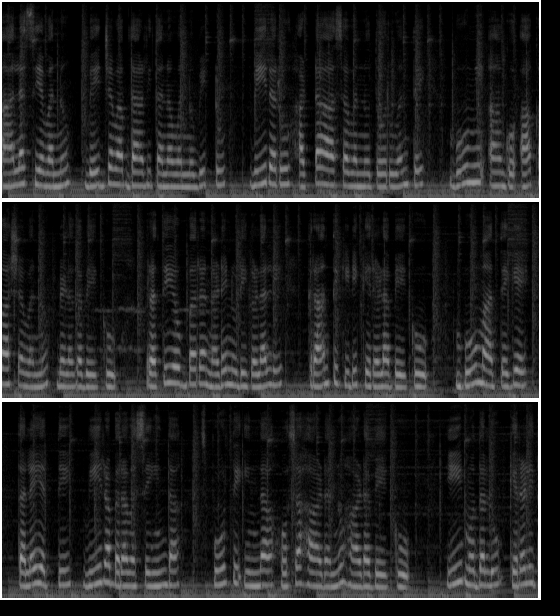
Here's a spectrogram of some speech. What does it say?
ಆಲಸ್ಯವನ್ನು, ಬೇಜವಾಬ್ದಾರಿತನವನ್ನು ಬಿಟ್ಟು ವೀರರು ಹಟ್ಟಹಾಸವನ್ನು ತೋರುವಂತೆ ಭೂಮಿ ಹಾಗೂ ಆಕಾಶವನ್ನು ಬೆಳಗಬೇಕು. ಪ್ರತಿಯೊಬ್ಬರ ನಡೆನುಡಿಗಳಲ್ಲಿ ಕ್ರಾಂತಿ ಕಿಡಿ ಕೆರಳಬೇಕು. ಭೂಮಾತೆಗೆ ತಲೆ ಎತ್ತಿ ವೀರ ಭರವಸೆಯಿಂದ ಸ್ಫೂರ್ತಿಯಿಂದ ಹೊಸ ಹಾಡನ್ನು ಹಾಡಬೇಕು. ಈ ಮೊದಲು ಕೆರಳಿದ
